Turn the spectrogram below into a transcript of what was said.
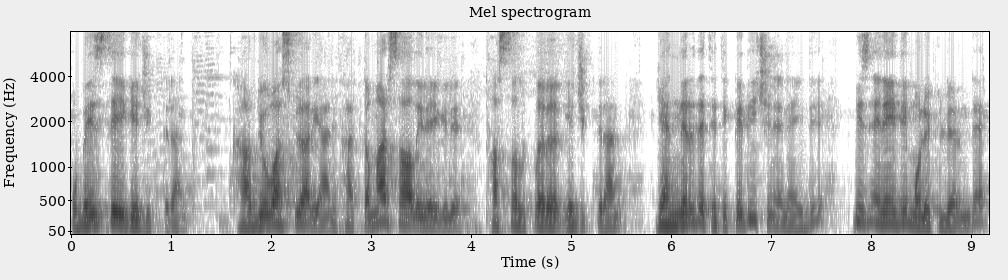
obeziteyi geciktiren, kardiyovasküler yani kalp damar sağlığı ile ilgili hastalıkları geciktiren genleri de tetiklediği için NAD biz NAD moleküllerinde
